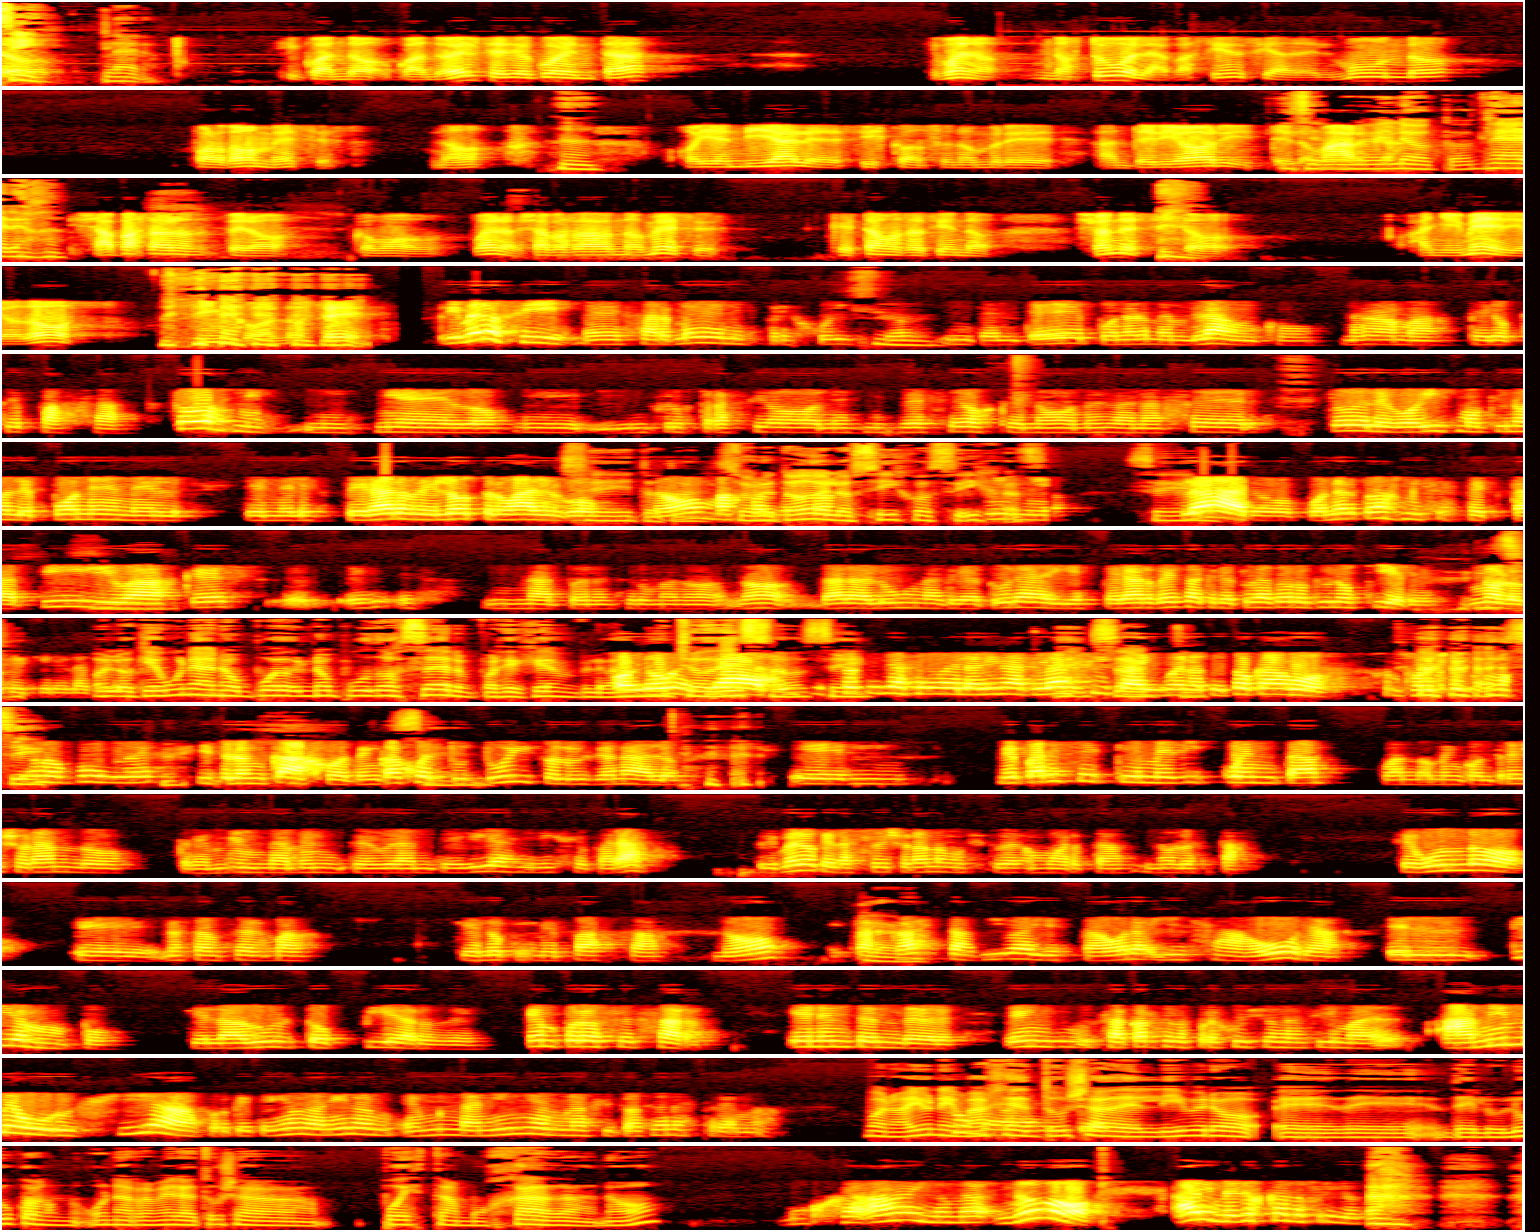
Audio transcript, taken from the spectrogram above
claro. y cuando, cuando él se dio cuenta, y bueno, nos tuvo la paciencia del mundo por dos meses, ¿no? Ah, Hoy en día le decís con su nombre anterior y te y lo se marca. loco, claro. Y Ya pasaron, pero como, bueno, ya pasaron dos meses. ¿Qué estamos haciendo? Yo necesito año y medio, dos, cinco, no sé. Primero sí, me desarmé de mis prejuicios, Mm. intenté ponerme en blanco, nada más, pero ¿qué pasa? Todos mis, mis miedos, mi- mis frustraciones, mis deseos que no, no iban a hacer, todo el egoísmo que uno le pone en el, en el esperar del otro algo, Sí, ¿no? Más Sobre todo de los hijos, hijas. Sí. Claro, poner todas mis expectativas, Mm. que es, es, es innato en el ser humano, ¿no? Dar a luz una criatura y esperar de esa criatura todo lo que uno quiere, no lo que quiere la O criatura. lo que una no, puede, no pudo ser, por ejemplo. O Hay lo- mucho de claro, eso, sí. Yo quería ser bailarina clásica Exacto. y bueno, te toca a vos, porque como Sí. yo no pude y te lo encajo, te encajo el tutú y solucionalo. Eh, me parece que me di cuenta cuando me encontré llorando tremendamente durante días y dije, pará, primero que la estoy llorando como si estuviera muerta, no lo está. Segundo, eh, no está enferma, que es lo que me pasa, ¿no? Está Claro. acá, está viva y está ahora, y es ahora el tiempo que el adulto pierde en procesar, en entender, en sacarse los prejuicios de encima. A mí me urgía, porque tenía una niña, en una niña en una situación extrema. Bueno, hay una imagen tuya del libro eh, de, de Lulú con una remera tuya puesta mojada, ¿no? Mojada, ay, no me, no, ay, me dio escalofrío. Ah,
